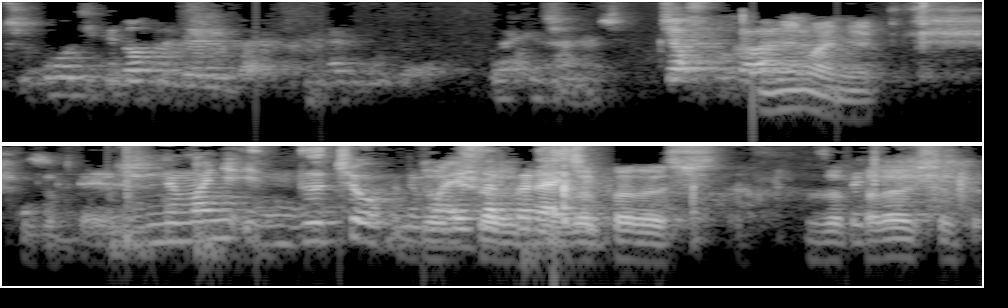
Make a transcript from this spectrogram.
щоб було тільки добре для людей. Немає ніяких заперечень. немає ні- до чого До немає чого заперечень. Заперечити. Заперечити.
